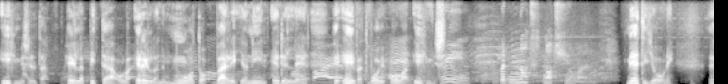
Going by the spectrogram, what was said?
ihmisiltä, heillä pitää olla erilainen muoto, väri ja niin edelleen. He eivät voi olla ihmisiä. Mieti Jouni,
